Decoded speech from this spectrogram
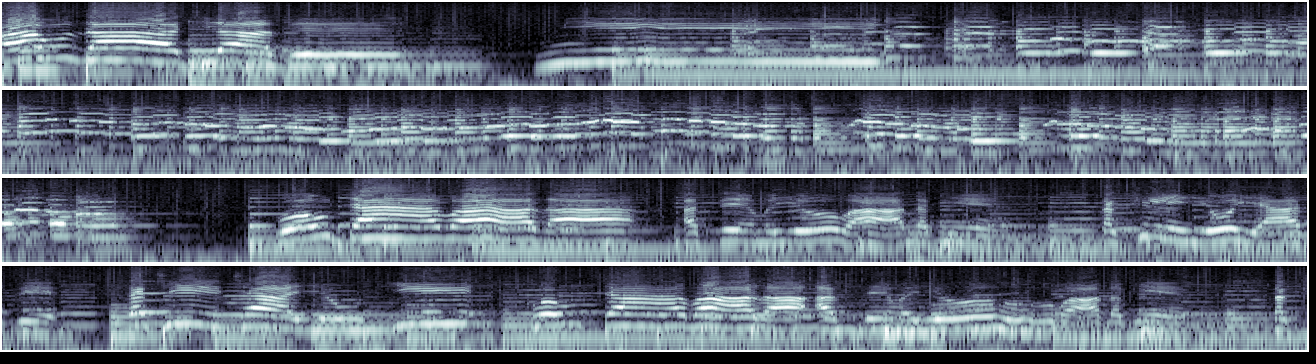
ကောင်းစားကြစေမြ စင်မယိုးပါသဖြင့်တခင်ရိုးရာစဉ်တတိချယုံကြည်ဗုဒ္ဓဘာသာအစင်မယိုးပါသဖြင့်တခ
